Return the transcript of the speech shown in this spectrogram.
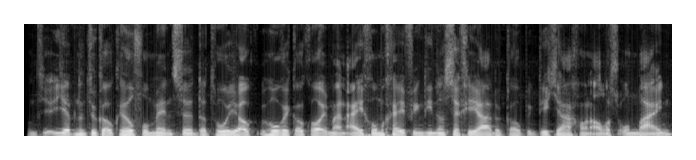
Want je, hebt natuurlijk ook heel veel mensen, dat hoor, je ook, hoor ik ook wel in mijn eigen omgeving, die dan zeggen: ja, dan koop ik dit jaar gewoon alles online.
